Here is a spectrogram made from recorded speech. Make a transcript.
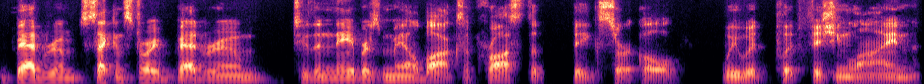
bedroom, second story bedroom, to the neighbor's mailbox across the big circle. We would put fishing line,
